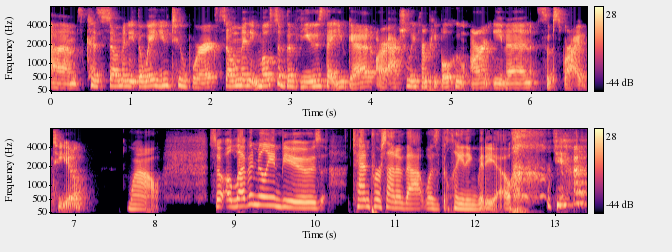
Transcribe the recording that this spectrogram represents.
Um, cuz so many the way YouTube works, so many most of the views that you get are actually from people who aren't even subscribed to you. Wow. So 11 million views, 10% of that was the cleaning video. yeah.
